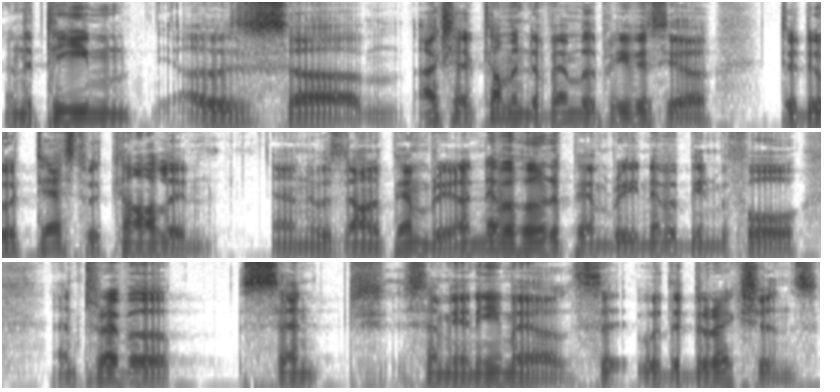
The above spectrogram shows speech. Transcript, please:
and the team was um, actually I'd come in November the previous year to do a test with Carlin, and it was down at Pembrey. And I'd never heard of Pembrey, never been before. And Trevor sent sent me an email with the directions,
